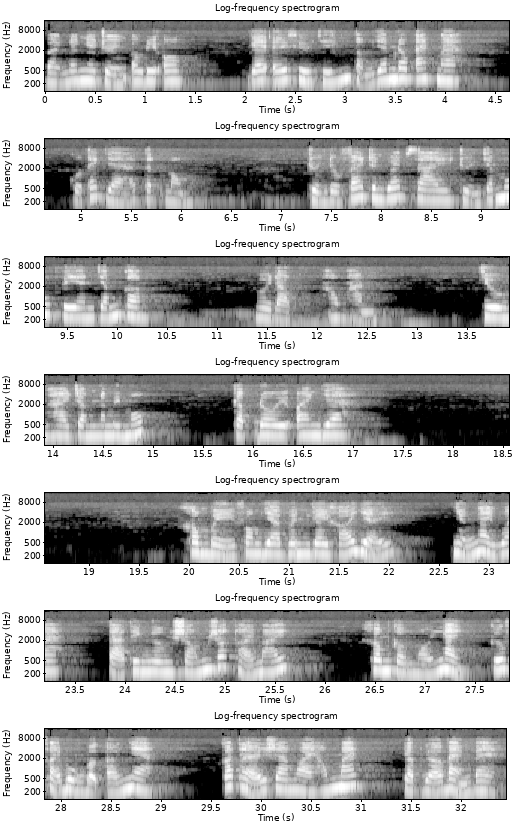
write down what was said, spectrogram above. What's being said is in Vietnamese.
Bạn đang nghe truyện audio Gái ế khiêu chiến tổng giám đốc ác ma của tác giả Tịch Mộng. Truyện được phát trên website truyện.mútvn.com Người đọc Hồng Hạnh. Chương 251 Cặp đôi oan gia. Không bị Phong Gia Vinh gây khó dễ Những ngày qua, Tạ Thiên Ngân sống rất thoải mái. Không cần mỗi ngày cứ phải buồn bực ở nhà có thể ra ngoài hóng mát, gặp gỡ bạn bè.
